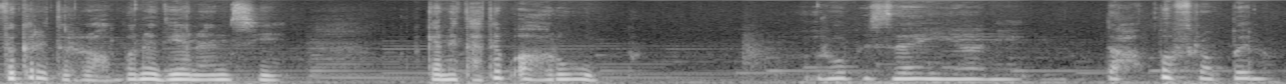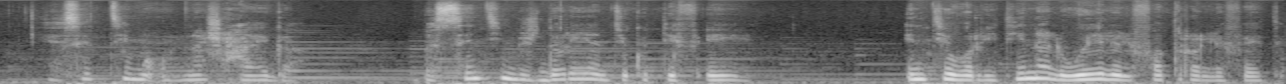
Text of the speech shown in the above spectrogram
فكرة الرهبنة دي يا نانسي كانت هتبقى هروب. هروب إزاي يعني؟ ده حب في ربنا. يا ستي ما قلناش حاجة. بس انتي مش دارية انتي كنتي في إيه. انتي وريتينا الويل الفترة اللي فاتت.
